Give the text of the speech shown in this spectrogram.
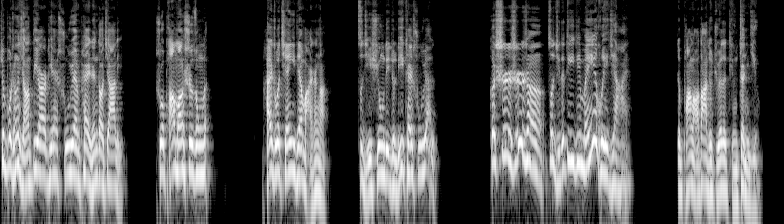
却不成想，第二天书院派人到家里，说庞芒失踪了，还说前一天晚上啊，自己兄弟就离开书院了。可事实上，自己的弟弟没回家呀。这庞老大就觉得挺震惊，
